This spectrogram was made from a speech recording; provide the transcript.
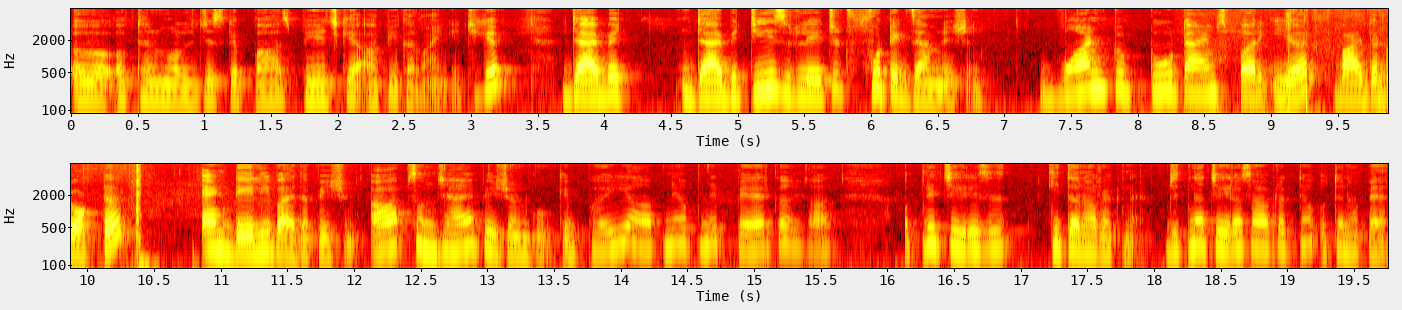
ऑप्थेलमोलॉजिस्ट के पास भेज के आप ये करवाएँगे, ठीक है? Diabet diabetes related foot examination one to two times per year by the doctor and daily by the patient आप समझाएँ पेशेंट को कि भाई आपने अपने पैर का ख्याल अपने चेहरे से की तरह रखना है। जितना चेहरा साफ़ रखते हैं, उतना पैर।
